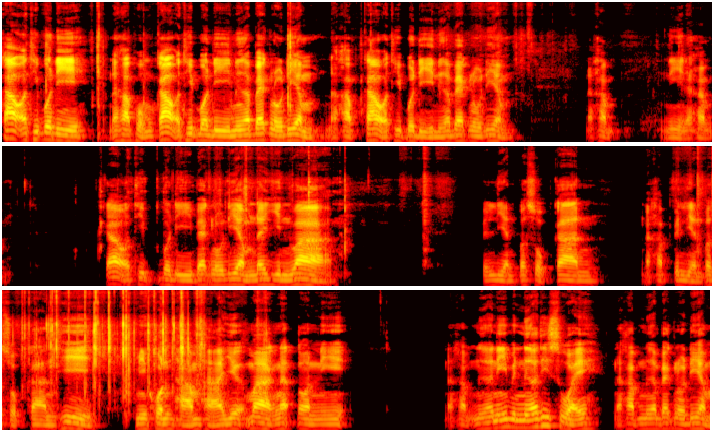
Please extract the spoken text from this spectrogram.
เก้าอธิบดี นะครับผมเก้าอธิบดีเนื้อแบคโรเดียมนะครับเก้าอธิบดีเนื้อแบคโรเดียมนะครับนี่นะครับเก้าอธิบดีแบคโรเดียมได้ยินว่า เป็นเหรียญประสบการณ์นะครับ เป็นเหรียญประสบการณ์ที่มีคนถามหาเยอะมากณตอนนี้นะครับ เนื้อนี้เป็นเนื้อที่สวยนะครับ เนื้อแบคโรเดียม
